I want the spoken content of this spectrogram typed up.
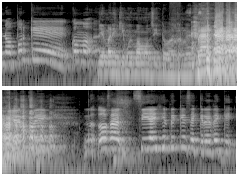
no porque, como, Y el maniquí muy mamoncito ¿verdad? también. sí. O sea, sí hay gente que se cree de que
